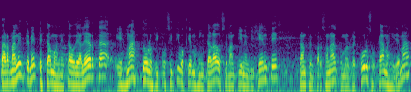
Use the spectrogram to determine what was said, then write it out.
Permanentemente estamos en estado de alerta, es más, todos los dispositivos que hemos instalado se mantienen vigentes, tanto en personal como en recursos, camas y demás,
